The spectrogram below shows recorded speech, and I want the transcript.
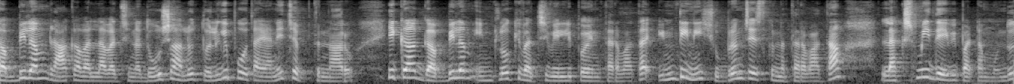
గబ్బిలం రాక వల్ల వచ్చిన దోషాలు తొలగిపోతాయని చెప్తున్నారు ఇక గబ్బిలం ఇంట్లోకి వచ్చి వెళ్ళిపోయిన తర్వాత ఇంటిని శుభ్రం చేసుకున్న తర్వాత లక్ష్మీదేవి పటం ముందు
